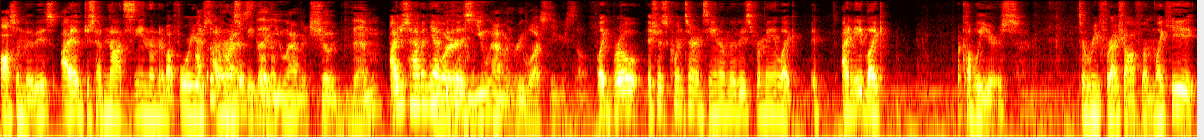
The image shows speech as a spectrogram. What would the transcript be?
awesome movies. I have just have not seen them in about four I'm years. I don't want to speak on that them. you haven't showed them, I just haven't yet because you haven't rewatched it yourself. like bro it's just quentin tarantino movies for me like it i need like a couple years to refresh off them like he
